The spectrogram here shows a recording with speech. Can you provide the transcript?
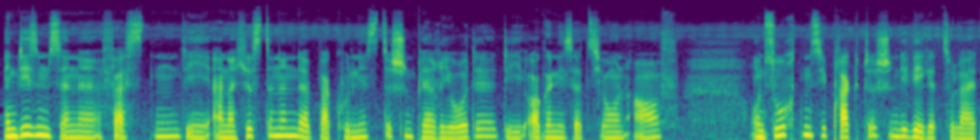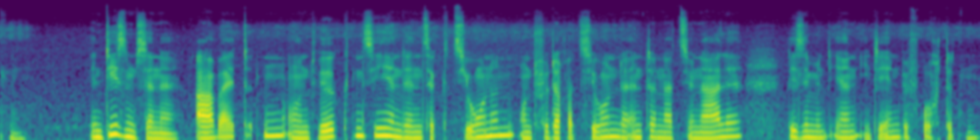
In diesem Sinne fassten die Anarchistinnen der bakunistischen Periode die Organisation auf und suchten sie praktisch in die Wege zu leiten. In diesem Sinne arbeiteten und wirkten sie in den Sektionen und Föderationen der Internationale, die sie mit ihren Ideen befruchteten.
